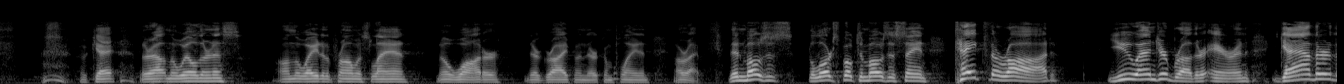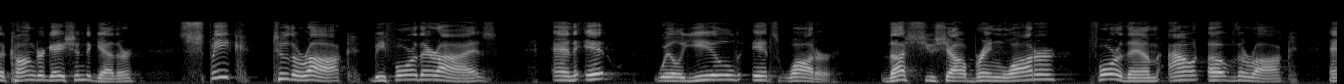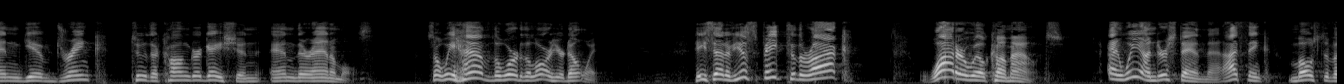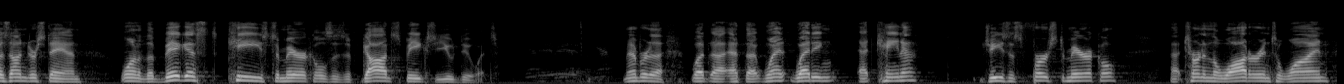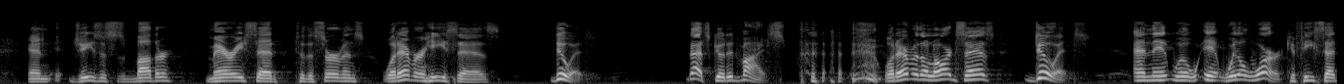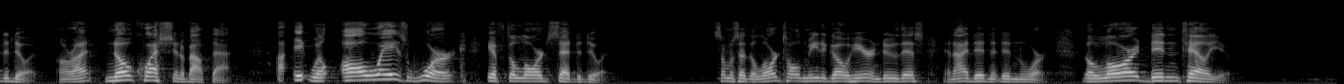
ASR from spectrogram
okay? They're out in the wilderness on the way to the promised land, no water. They're griping, they're complaining. All right. Then Moses, the Lord spoke to Moses, saying, Take the rod, you and your brother Aaron, gather the congregation together, speak to the rock before their eyes, and it will yield its water. Thus you shall bring water for them out of the rock, and give drink to the congregation and their animals. So we have the word of the Lord here, don't we? He said, if you speak to the rock, water will come out. And we understand that. I think most of us understand one of the biggest keys to miracles is if God speaks, you do it. Remember the, what uh, at the wedding at Cana, Jesus' first miracle, uh, turning the water into wine, and Jesus' mother Mary said to the servants, "Whatever he says, do it." That's good advice. Whatever the Lord says, do it. And it will it will work if he said to do it. All right? No question about that. Uh, it will always work if the Lord said to do it. Someone said, The Lord told me to go here and do this, and I did, and it didn't work. The Lord didn't tell you.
